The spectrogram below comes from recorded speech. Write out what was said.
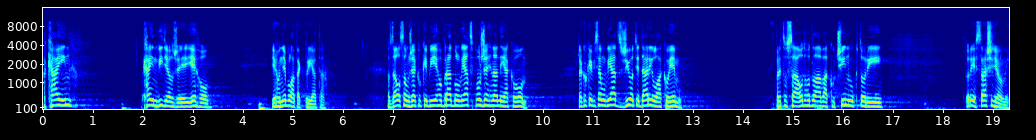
a Kain, Kain videl, že jeho, jeho nebola tak prijatá. A zdalo sa mu, že ako keby jeho brat bol viac požehnaný ako on. Že ako keby sa mu viac v živote darilo ako jemu. Preto sa odhodláva ku činu, ktorý, ktorý je strašidelný.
